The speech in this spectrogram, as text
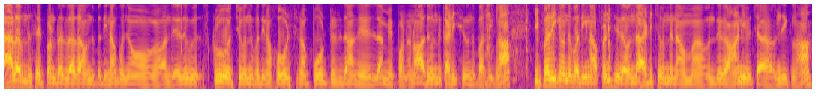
மேலே வந்து செட் பண்ணுறதுல தான் வந்து பார்த்திங்கன்னா கொஞ்சம் அந்த இது ஸ்க்ரூ வச்சு வந்து பார்த்தீங்கன்னா ஹோல்ஸ்லாம் போட்டுட்டு தான் அது எல்லாமே பண்ணணும். அது வந்து கடைசி வந்து பார்த்துக்கலாம் இப்போதைக்கு வந்து பார்த்தீங்கன்னா ஃப்ரெண்ட்ஸ் இதை வந்து அடித்து வந்து நம்ம வந்து ஆணி வச்சு அரைஞ்சிக்கலாம்.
